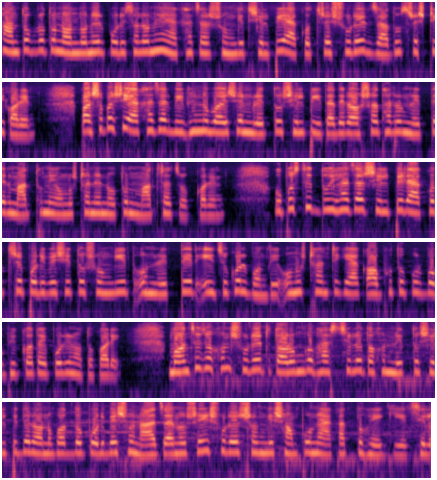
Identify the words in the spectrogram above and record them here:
শান্তব্রত নন্দনের পরিচালনায় এক হাজার সংগীত শিল্পী একত্রে সুরের জাদু সৃষ্টি করেন। পাশাপাশি এক হাজার বিভিন্ন বয়সের নৃত্যশিল্পী তাদের অসাধারণ নৃত্যের মাধ্যমে অনুষ্ঠানে নতুন মাত্রা যোগ করেন। উপস্থিত দুই হাজার শিল্পীর একত্রে পরিবেশিত সংগীত ও নৃত্যের এই যুগলবন্দি অনুষ্ঠানটিকে এক অভূতপূর্ব অভিজ্ঞতায় পরিণত করে। মঞ্চে যখন সুরের তরঙ্গ ভাসছিল, তখন নৃত্যশিল্পীদের অনবদ্য পরিবেশনা যেন সেই সুরের সঙ্গে সম্পূর্ণ একাত্ম হয়ে গিয়েছিল।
